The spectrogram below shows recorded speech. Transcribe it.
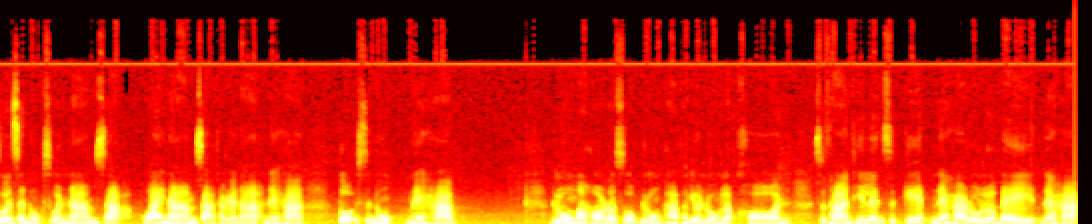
สวนสนุกสวนน้ำสระว่ายน้ำสาธารณะนะคะโต๊ะสนุกนะคะ โรงมหรสพโรงภาพยนตร์โรงละคร สถานที่เล่นสเก็ตนะคะโรลเลอร์เบดนะคะ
